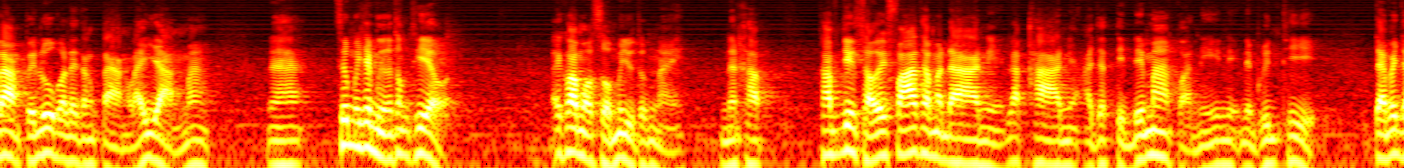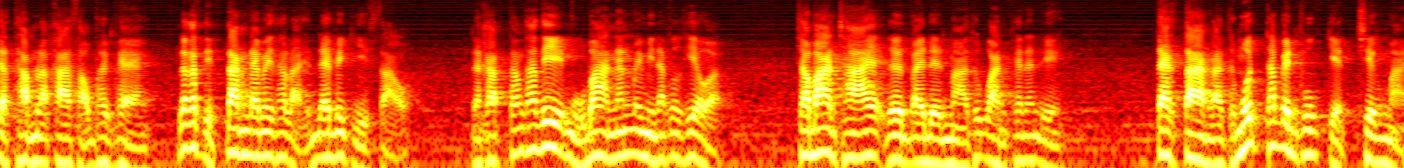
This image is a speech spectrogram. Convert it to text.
บ้างเป็นรูปอะไรต่างๆ หลายอย่างมากนะฮะซึ่งไม่ใช่เมืองท่องเที่ยวไอ้ความเหมาะสมมันอยู่ตรงไหนนะครับความจริงเสาไฟฟ้าธรรมดาเนี่ยราคาเนี่ยอาจจะติดได้มากกว่านี้ในในพื้นที่ แต่ไปจัดทำราคาเสาแพงๆแล้วก็ติดตั้งได้ไม่เท่าไหร่ได้ไม่กี่เสานะครับทั้งทั้งที่หมู่บ้านนั้นไม่มีนักท่องเที่ยวอะ ชาวบ้านใช้เดินไปเดินมาทุกวันแค่นั้นเอง แตกต่างกันสมมติถ้าเป็นภูเก็ตเชียงใหม่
